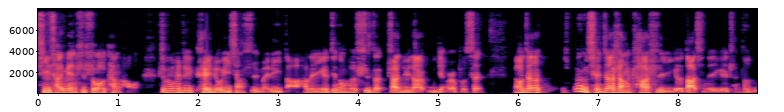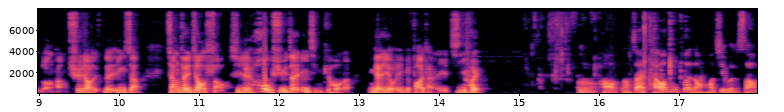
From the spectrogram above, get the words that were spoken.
题材面是受到看好。这部分就可以留意，像是美利达，它的一个电动车市占占率大概五点二 percent，然后在目前加上它是一个大型的一个乘车组装厂，缺料的影响相对较少。其实后续在疫情之后呢，应该有一个发展的一个机会。嗯，好，那在台湾部分的话，基本上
